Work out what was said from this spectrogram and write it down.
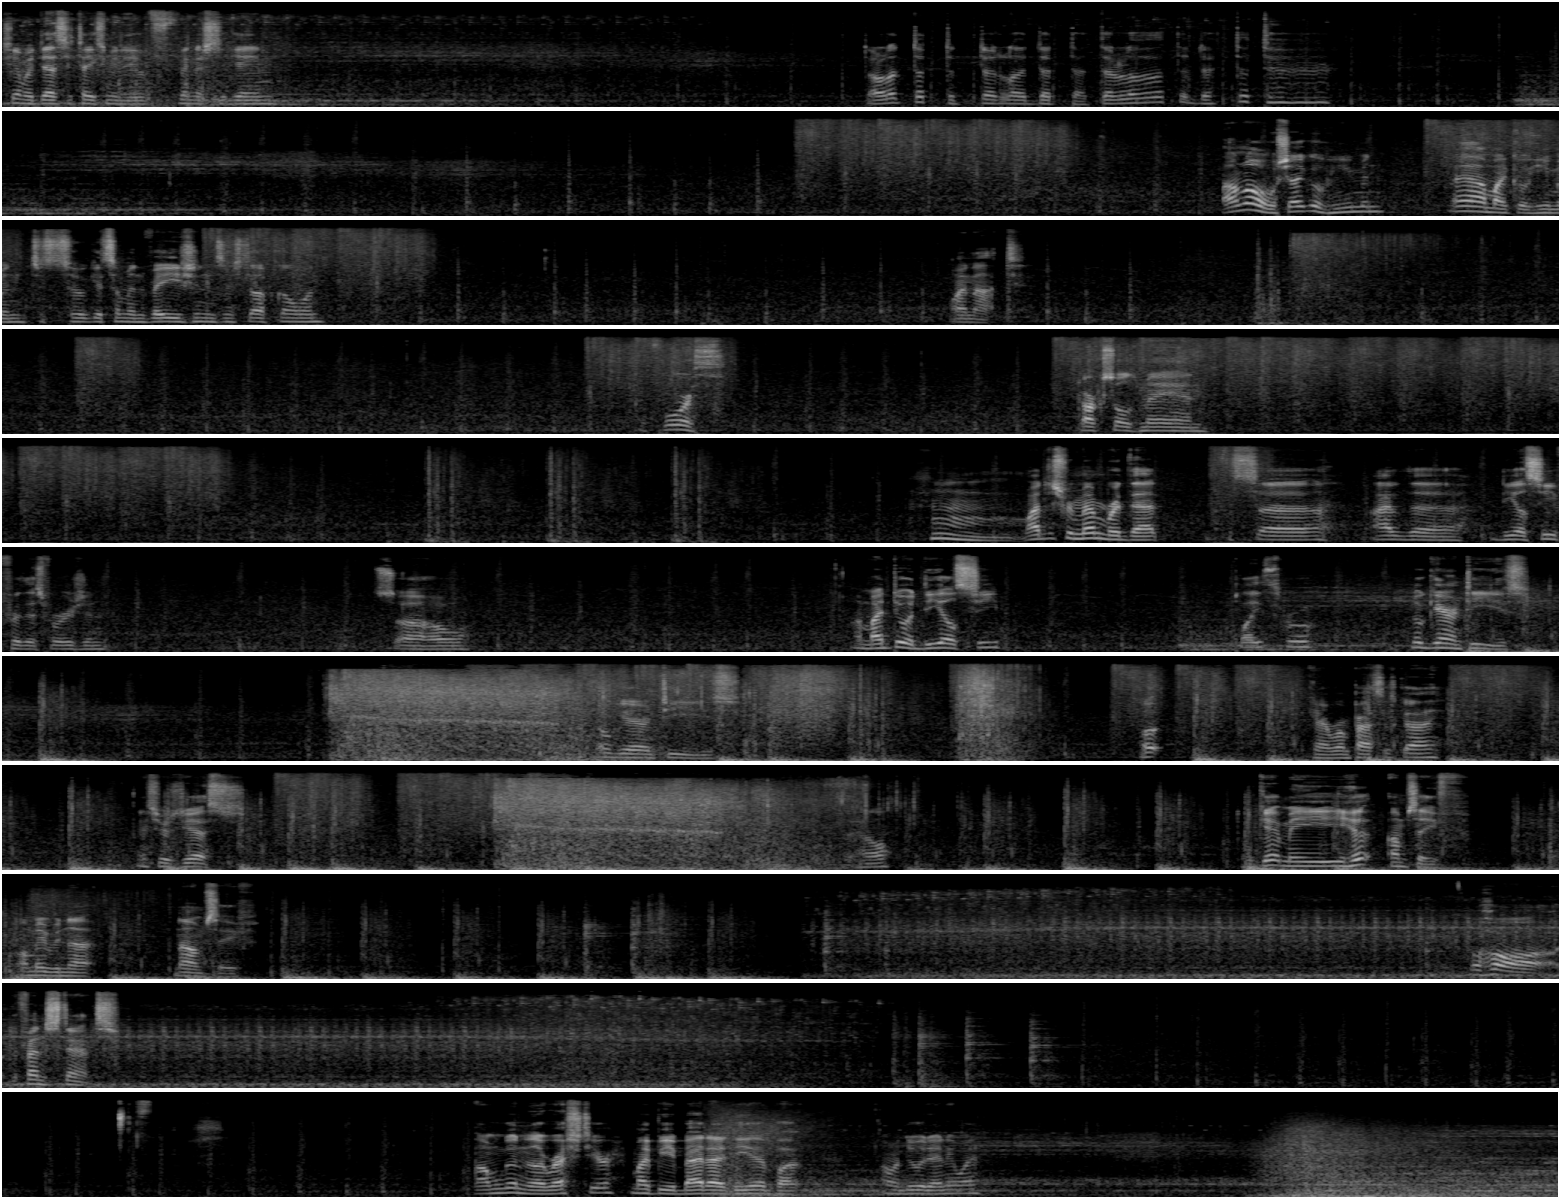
See how deaths it takes me to finish the game. I don't know, should I go human? Yeah, I might go human, just to get some invasions and stuff going. Why not? Fourth. Dark Souls man. Hmm, I just remembered that this, uh, I have the DLC for this version. So, I might do a DLC playthrough. No guarantees. No guarantees. Oh, can I run past this guy? Answer is yes. What the hell? Don't get me. I'm safe. Well, maybe not. Now I'm safe. Oh, defense stance. I'm gonna rest here. Might be a bad idea, but I'm gonna do it anyway.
